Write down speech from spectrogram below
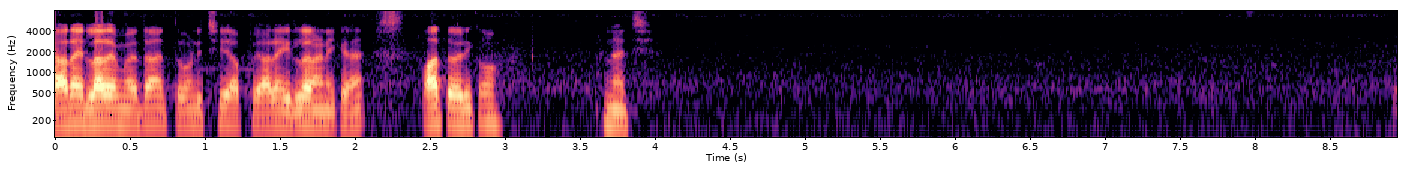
யாரும் இல்லாத மாதிரி தான் தோணுச்சு. அப்போ யாரும் இல்லைன்னு நினைக்கிறேன். பார்த்த வரைக்கும் என்னாச்சு யாரும் இருக்காங்கன்னு தெரியல. Maybe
